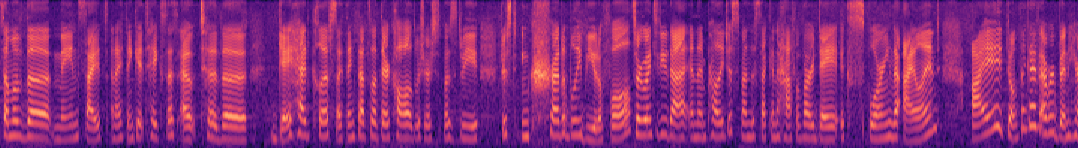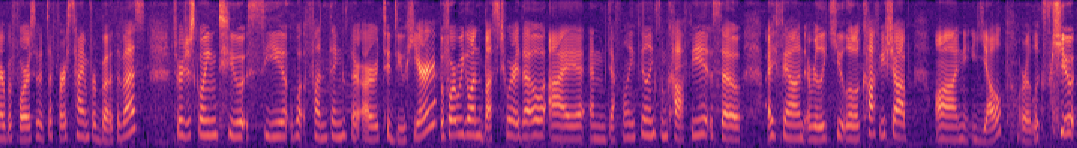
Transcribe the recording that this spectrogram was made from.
some of the main sites, and I think it takes us out to the Gay Head Cliffs. I think that's what they're called, which are supposed to be just incredibly beautiful. So we're going to do that and then probably just spend the second half of our day exploring the island. I don't think I've ever been here before, so it's a first time for both of us. So we're just going to see what fun things there are to do here. Before we go on the bus tour though, I am definitely feeling some coffee. So I found a really cute little coffee shop on Yelp, or it looks cute,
